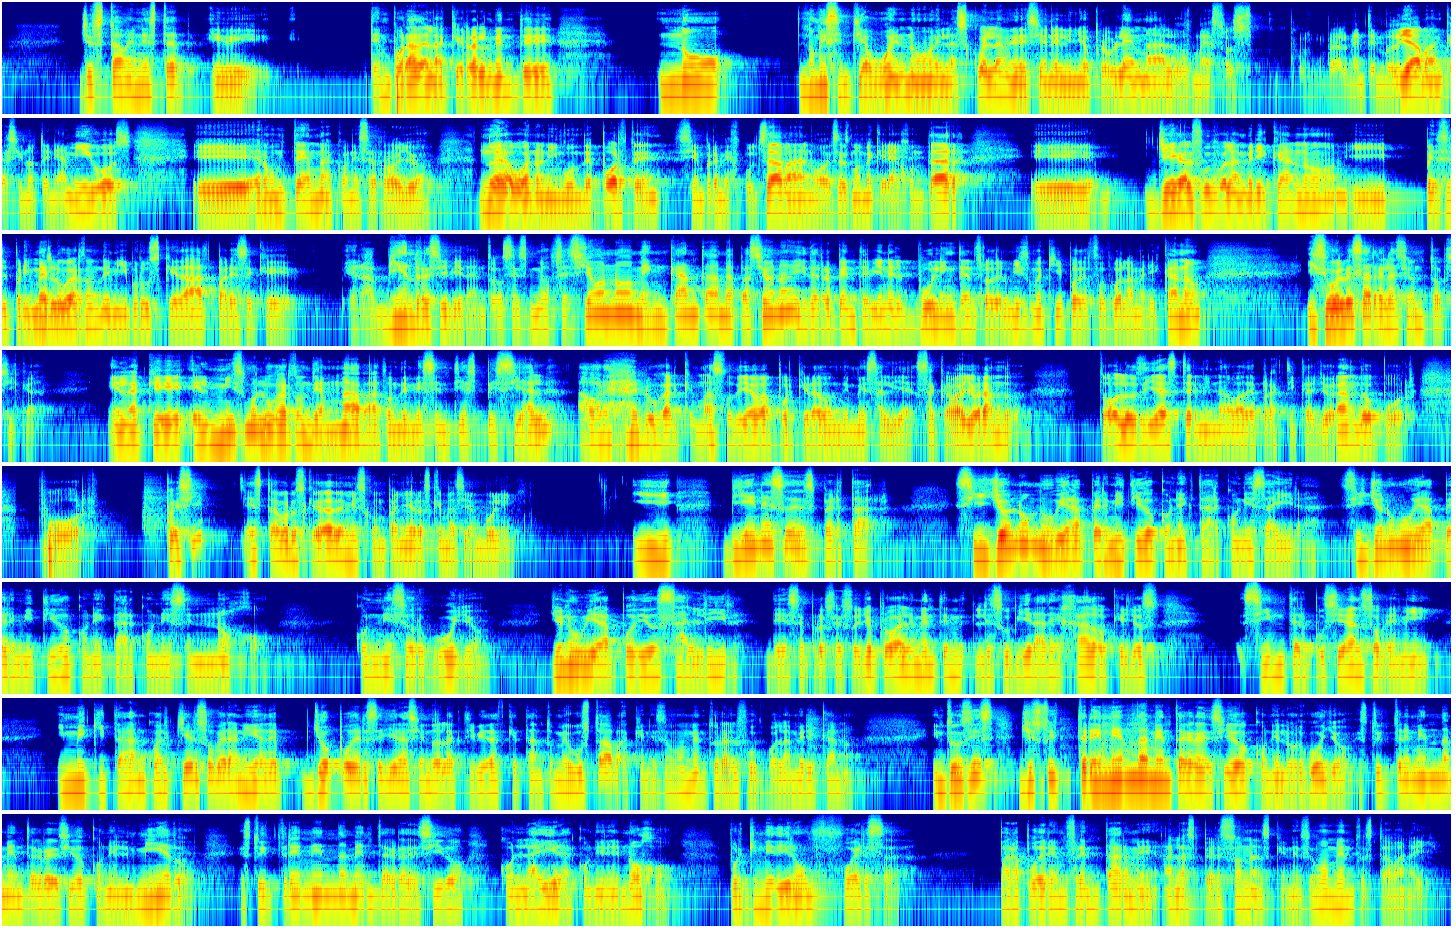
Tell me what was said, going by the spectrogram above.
Yo estaba en esta eh, temporada en la que realmente no, no me sentía bueno. En la escuela me decían el niño problema, los maestros realmente me odiaban, casi no tenía amigos, eh, era un tema con ese rollo. No era bueno en ningún deporte, siempre me expulsaban o a veces no me querían juntar. Eh, llega al fútbol americano y pues el primer lugar donde mi brusquedad parece que era bien recibida. Entonces me obsesiono, me encanta, me apasiona y de repente viene el bullying dentro del mismo equipo de fútbol americano y se vuelve esa relación tóxica en la que el mismo lugar donde amaba, donde me sentía especial, ahora era el lugar que más odiaba porque era donde me salía, sacaba llorando. Todos los días terminaba de práctica llorando por, por, pues sí, esta brusquedad de mis compañeros que me hacían bullying. Y viene ese despertar. Si yo no me hubiera permitido conectar con esa ira, si yo no me hubiera permitido conectar con ese enojo, con ese orgullo, yo no hubiera podido salir de ese proceso. Yo probablemente les hubiera dejado que ellos se interpusieran sobre mí y me quitaran cualquier soberanía de yo poder seguir haciendo la actividad que tanto me gustaba, que en ese momento era el fútbol americano. Entonces, yo estoy tremendamente agradecido con el orgullo, estoy tremendamente agradecido con el miedo, estoy tremendamente agradecido con la ira, con el enojo, porque me dieron fuerza para poder enfrentarme a las personas que en ese momento estaban ahí.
